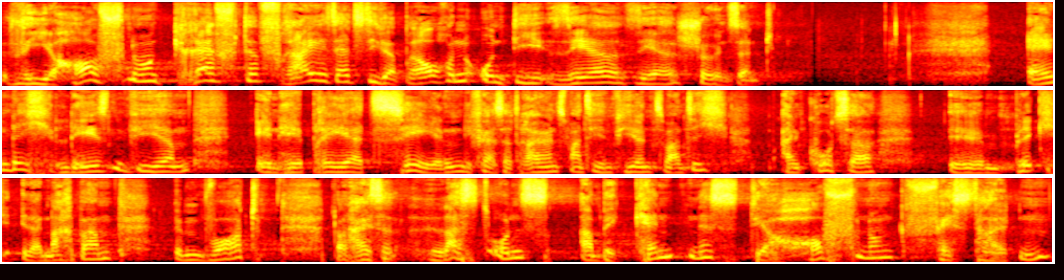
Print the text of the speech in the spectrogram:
wie Hoffnung Kräfte freisetzt, die wir brauchen und die sehr, sehr schön sind. Ähnlich lesen wir in Hebräer 10, die Verse 23 und 24, ein kurzer äh, Blick in der Nachbar im Wort. Dort heißt es, lasst uns am Bekenntnis der Hoffnung festhalten,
